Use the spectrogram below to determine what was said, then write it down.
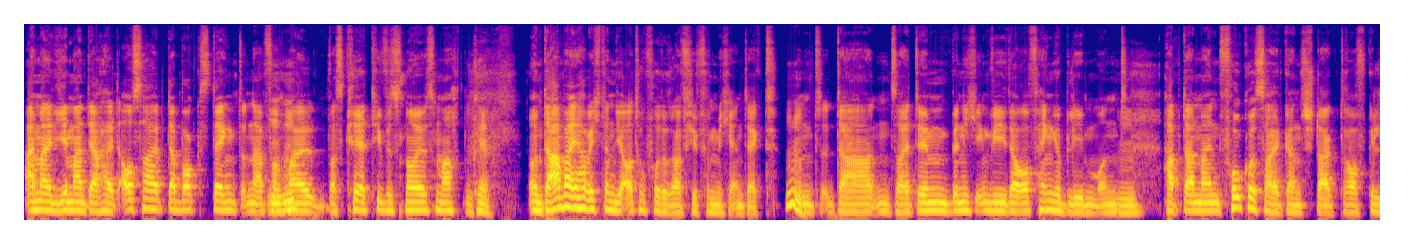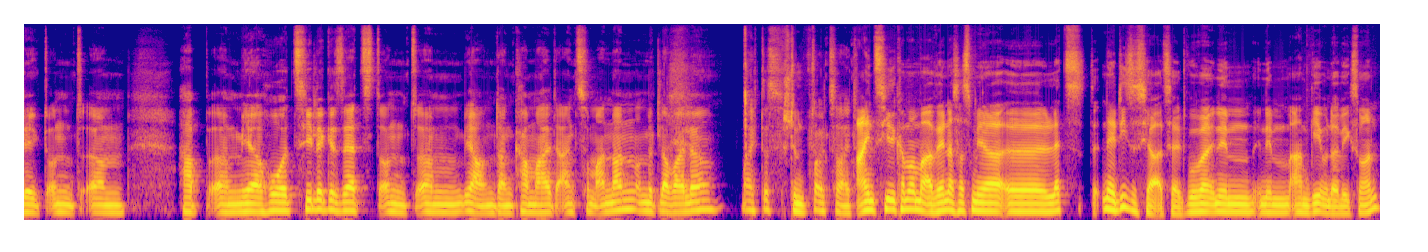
Einmal jemand, der halt außerhalb der Box denkt und einfach mal was Kreatives Neues macht. Mhm. Okay. Und dabei habe ich dann die Autofotografie für mich entdeckt. Hm. Und da und seitdem bin ich irgendwie darauf hängen geblieben und Hm. habe dann meinen Fokus halt ganz stark drauf gelegt und ähm, habe äh, mir hohe Ziele gesetzt und ähm, ja, und dann kam halt eins zum anderen und mittlerweile mache ich das Stimmt. Vollzeit. Ein Ziel kann man mal erwähnen, das hast du mir äh, letzt, nee, dieses Jahr erzählt, wo wir in dem, in dem AMG unterwegs waren.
